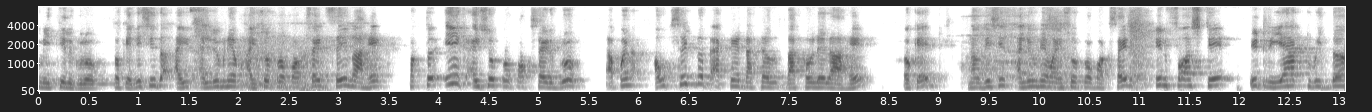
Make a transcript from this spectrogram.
मिथिल ग्रुप ओके दिस इज द अल्युमिनियम आयसोप्रोपॉक्साइड सेम आहे फक्त एक आयसोप्रोपॉक्साइड ग्रुप आपण आउटसाइड द बॅकेट दाखवलेला आहे ओके नाउ दिस इज अल्युमिनियम आयसोप्रोपॉक्साइड इन फर्स्ट स्टेप इट रिॲक्ट विथ द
